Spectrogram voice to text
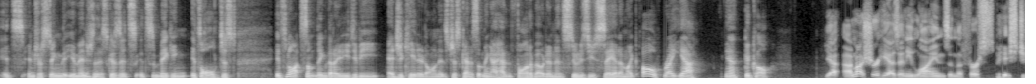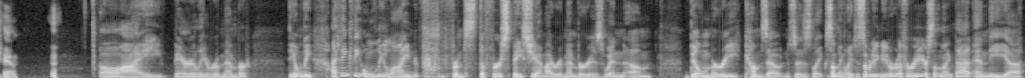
it's interesting that you mention this because it's it's making it's all just it's not something that I need to be educated on. It's just kind of something I hadn't thought about and as soon as you say it, I'm like, "Oh, right, yeah. Yeah, good call." Yeah, I'm not sure he has any lines in the first Space Jam. Oh, I barely remember. The only I think the only line from, from the first Space Jam I remember is when um Bill Murray comes out and says like something like, "Does somebody need a referee?" or something like that, and the uh,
